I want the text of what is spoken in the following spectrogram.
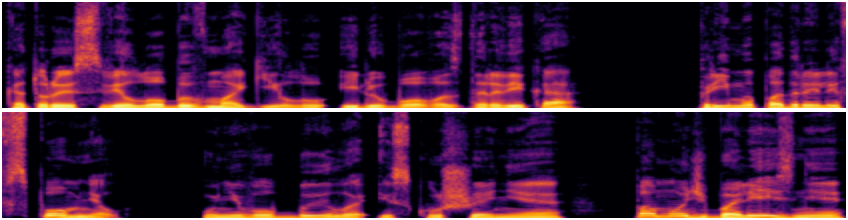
которое свело бы в могилу и любого здоровяка. Прима Падрелли вспомнил, у него было искушение помочь болезни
